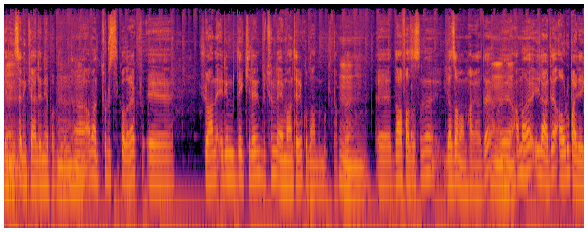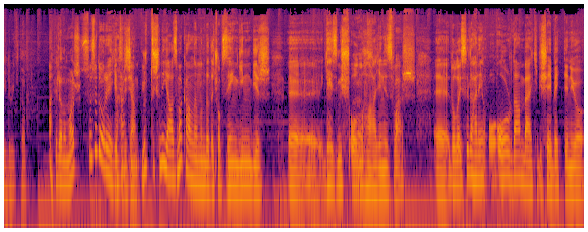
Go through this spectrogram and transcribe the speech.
Gene Hmm. insan hikayelerini yapabilirim. Ee, ama turistik olarak e, şu an elimdekilerin bütün envanteri kullandım bu kitapta. Hmm. Ee, daha fazlasını yazamam hayalde. Hı Ee, ama ileride Avrupa ile ilgili bir kitap planım var. Sözü de oraya getireceğim. Yurt dışını yazmak anlamında da çok zengin bir e, gezmiş olma Evet. haliniz var. E, dolayısıyla hani oradan belki bir şey bekleniyor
